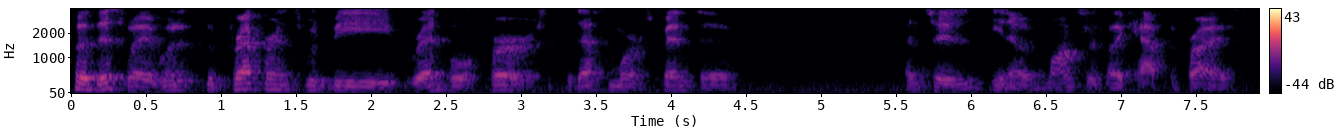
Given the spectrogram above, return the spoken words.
put it this way: would, the preference would be Red Bull first, but that's more expensive, and so you know, Monster's like half the price.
